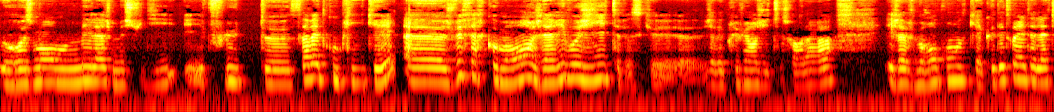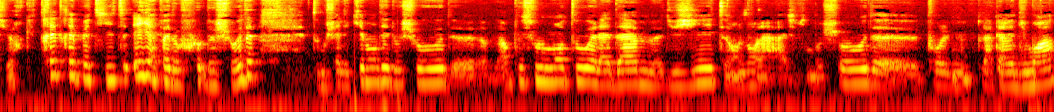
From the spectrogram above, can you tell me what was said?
heureusement, mais là, je me suis dit, et flûte, ça va être compliqué. Euh, je vais faire comment? J'arrive au gîte, parce que j'avais prévu un gîte ce soir-là. Et je me rends compte qu'il y a que des toilettes à la turque, très très petites, et il n'y a pas d'eau chaude. Donc je suis allée quémander d'eau chaude, un peu sous le manteau à la dame du gîte, en disant là, besoin d'eau chaude pour la période du mois.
